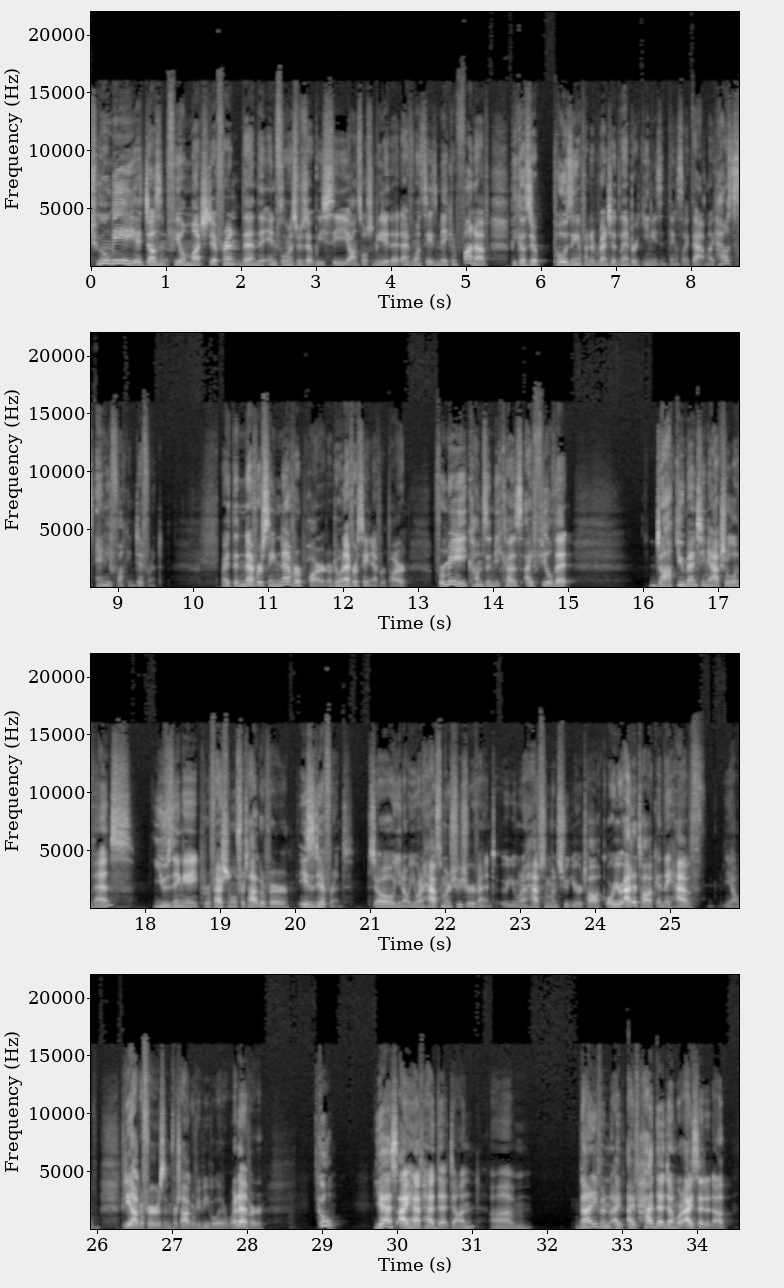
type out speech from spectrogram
To me, it doesn't feel much different than the influencers that we see on social media that everyone says making fun of because they're posing in front of rented Lamborghinis and things like that. I'm like, how is this any fucking different? Right? The never say never part, or don't ever say never part, for me comes in because I feel that documenting actual events using a professional photographer is different. So, you know, you want to have someone shoot your event, or you want to have someone shoot your talk, or you're at a talk and they have, you know, videographers and photography people there, whatever. Cool. Yes, I have had that done. Um, not even, I've, I've had that done where I set it up,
